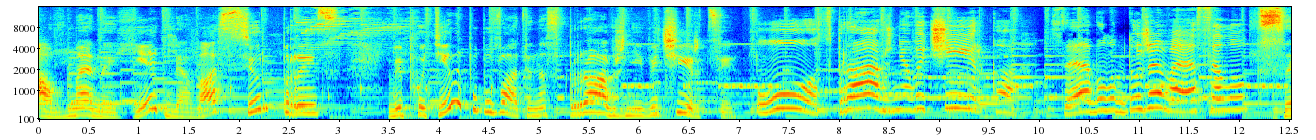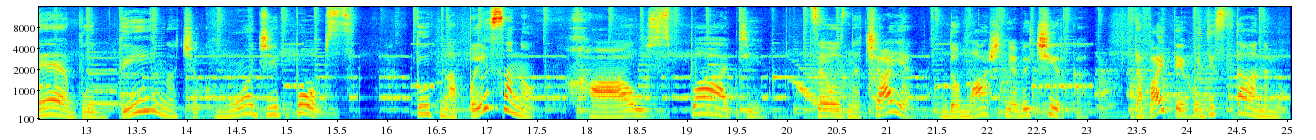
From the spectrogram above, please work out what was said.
А в мене є для вас сюрприз. Ви б хотіли побувати на справжній вечірці? О, справжня вечірка. Це було б дуже весело. Це будиночок Моджі Попс. Тут написано Хаус Паті. Це означає домашня вечірка. Давайте його дістанемо.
